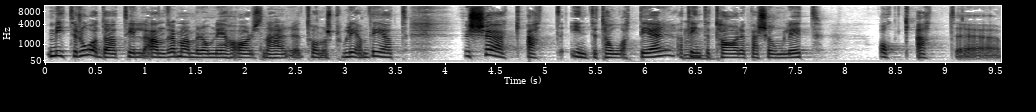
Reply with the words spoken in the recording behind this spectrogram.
mitt råd då till andra mammor om ni har såna här tonårsproblem. Det är att försök att inte ta åt er, att inte ta det personligt. Och att eh,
